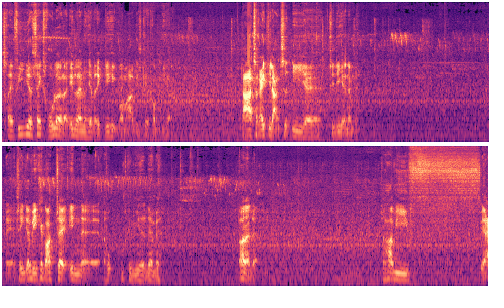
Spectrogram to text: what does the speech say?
3, 4, 6 ruller eller et eller andet. Jeg ved ikke det er helt, hvor meget vi skal komme i her. Der er til rigtig lang tid i, øh, til de her nemlig. Men jeg tænker, at vi kan godt tage en... Øh, oh, nu skal vi lige have den her med. Sådan der. Så har vi... Ja,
